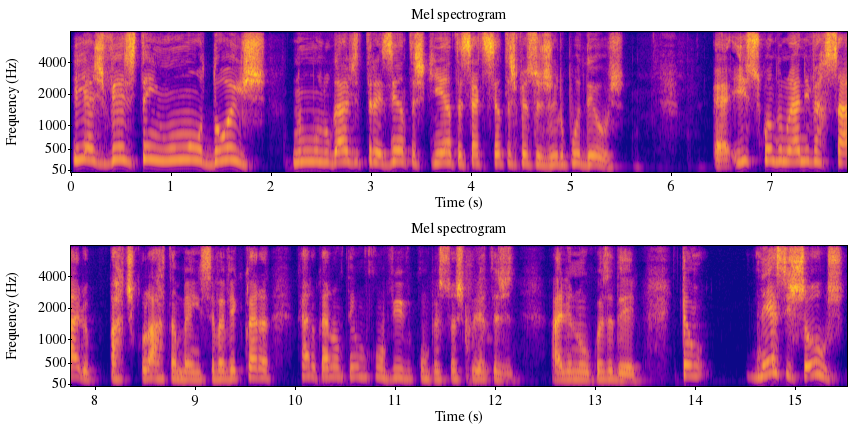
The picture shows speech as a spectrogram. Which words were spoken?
e às vezes tem um ou dois num lugar de 300, 500, 700 pessoas, juro por Deus. É, isso quando não é aniversário particular também. Você vai ver que o cara, cara, o cara não tem um convívio com pessoas pretas ali no coisa dele. Então, nesses shows,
